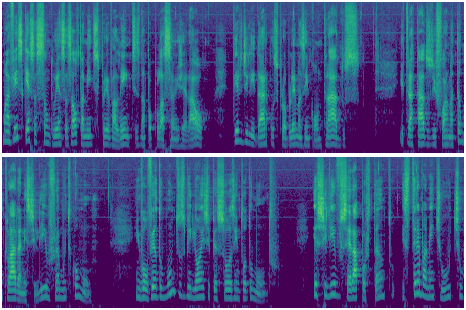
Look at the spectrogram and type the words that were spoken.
Uma vez que essas são doenças altamente prevalentes na população em geral, ter de lidar com os problemas encontrados e tratados de forma tão clara neste livro é muito comum, envolvendo muitos milhões de pessoas em todo o mundo. Este livro será, portanto, extremamente útil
